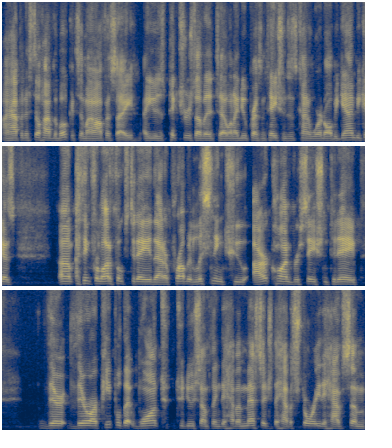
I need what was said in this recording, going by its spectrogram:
I happen to still have the book. It's in my office. I, I use pictures of it uh, when I do presentations. It's kind of where it all began because um, I think for a lot of folks today that are probably listening to our conversation today, there there are people that want to do something. They have a message they have a story they have some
